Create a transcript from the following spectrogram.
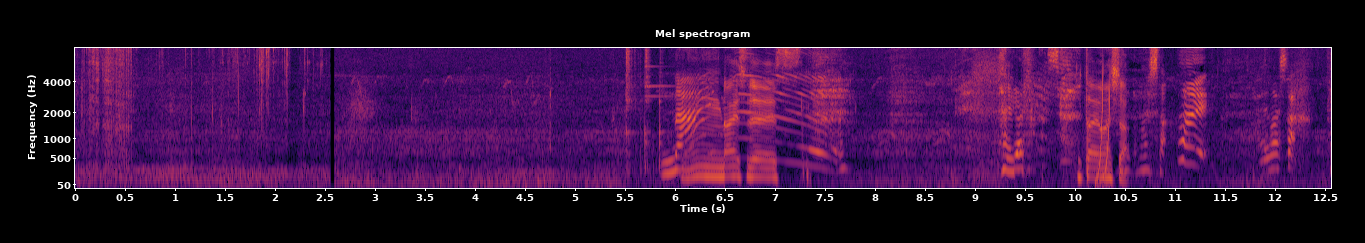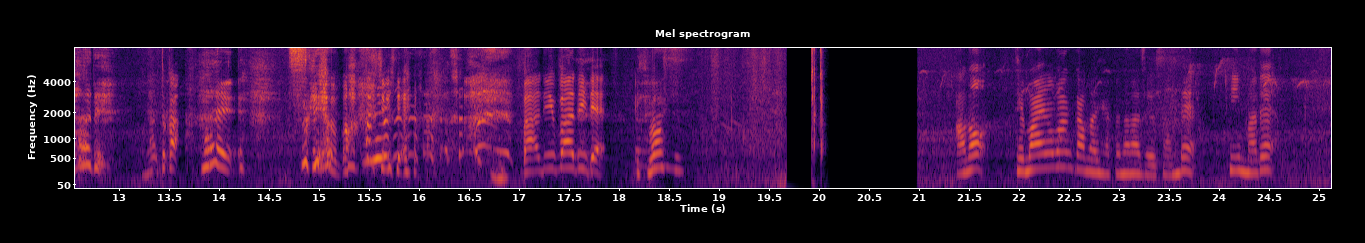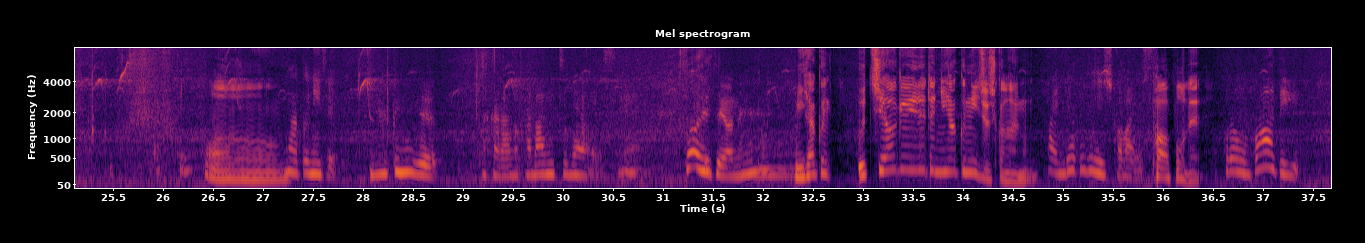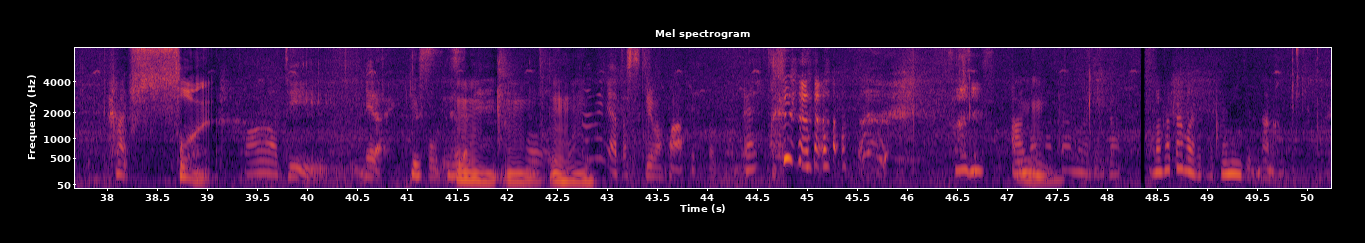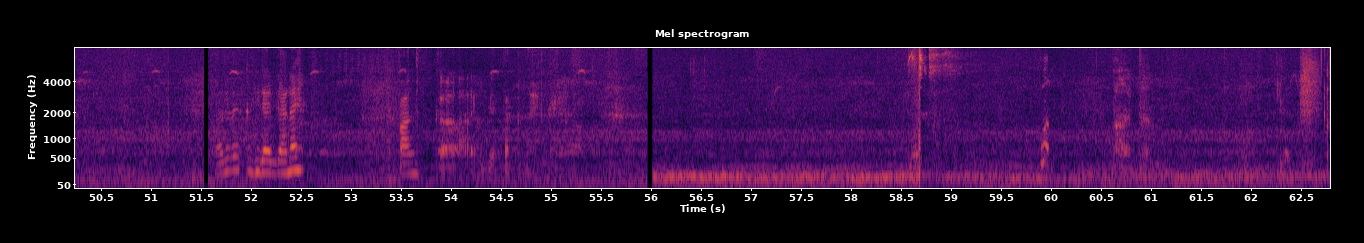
ナイうんナイスです。ス耐えました。耐えました。耐えました。はい耐えました。パーで。なんとか。はい。すげえバーディーで。バーディーバーディーで。いきます。あの手前のバンカーまで173でピンまで220 220だからあの花道狙いですね。そうですよね。200打ち上げ入れて220しかないの？はい220しかないです。パワー4で。これもバーディー。はい。そうだね。バーディー狙い。ですそうでうんう。ん。そのたうんめに私はパーフェクトだね。そうです。あの旗までが、あの旗まで127なるべく左だね。バンカー入れたく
